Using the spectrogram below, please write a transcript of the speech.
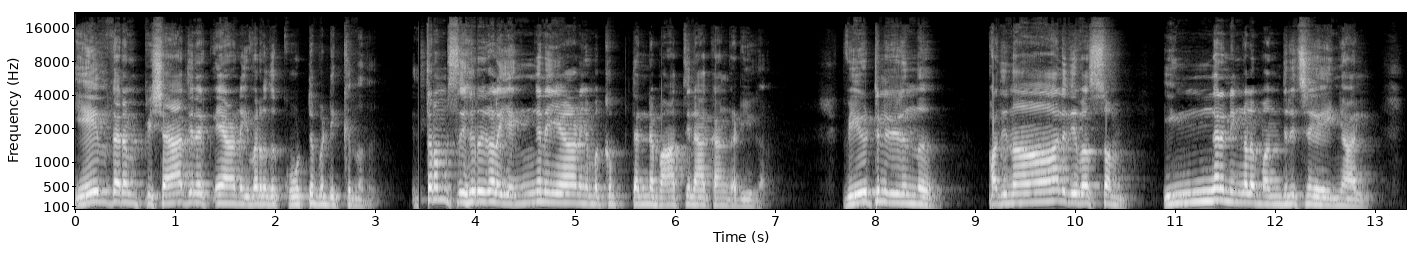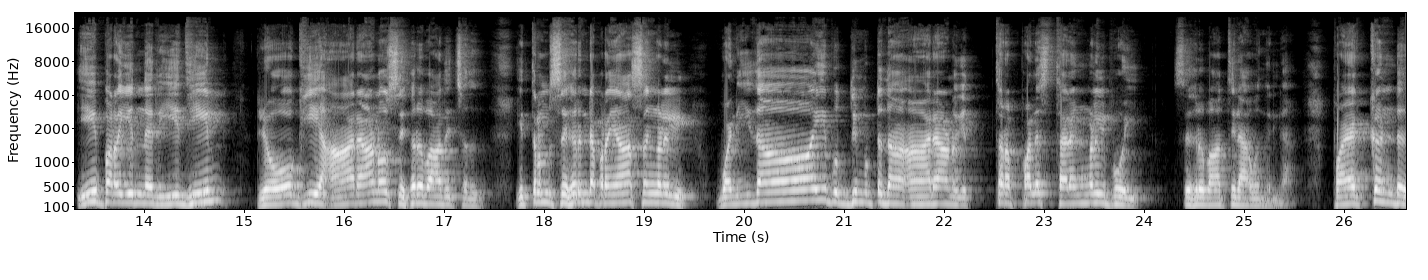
ഏത് തരം പിശാചിനൊക്കെയാണ് ഇവർ ഇത് കൂട്ടുപിടിക്കുന്നത്? ഇത്തരം സിഹറുകളെ എങ്ങനെയാണ് നമുക്ക് തന്നെ ബാത്തിലാക്കാൻ കഴിയുക? വീട്ടിലിരുന്ന് പതിനാല് ദിവസം ഇങ്ങനെ നിങ്ങൾ മന്ത്രിച്ചു കഴിഞ്ഞാൽ ഈ പറയുന്ന രീതിയിൽ രോഗി ആരാണോ സിഹർ ബാധിച്ചത് ഇത്തരം സിഹറിന്റെ പ്രയാസങ്ങളിൽ വലുതായി ബുദ്ധിമുട്ടുന്ന ആരാണോ എത്ര പല സ്ഥലങ്ങളിൽ പോയി സിഹർ ബാത്തിലാവുന്നില്ല. പഴക്കണ്ട്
